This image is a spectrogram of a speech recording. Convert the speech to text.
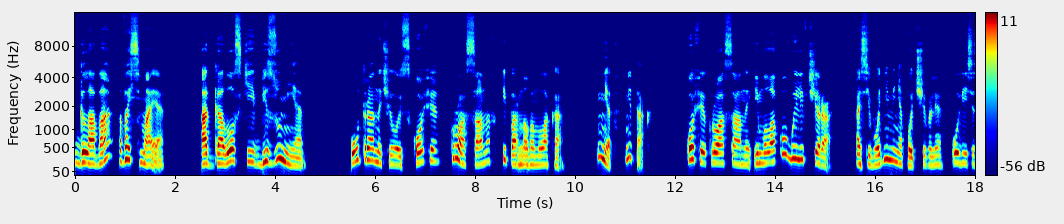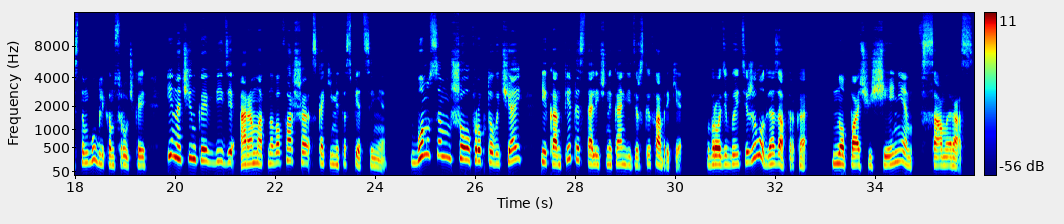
Глава восьмая. Отголоски безумия. Утро началось с кофе, круассанов и парного молока. Нет, не так. Кофе, круассаны и молоко были вчера, а сегодня меня подчивали увесистым бубликом с ручкой и начинкой в виде ароматного фарша с какими-то специями. Бонусом шел фруктовый чай и конфеты столичной кондитерской фабрики. Вроде бы тяжело для завтрака, но по ощущениям в самый раз.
